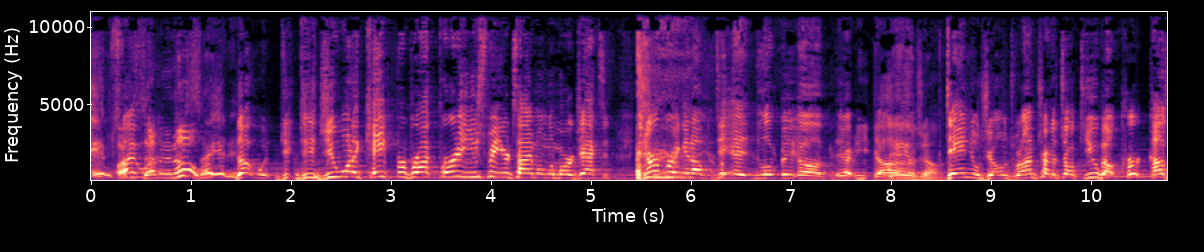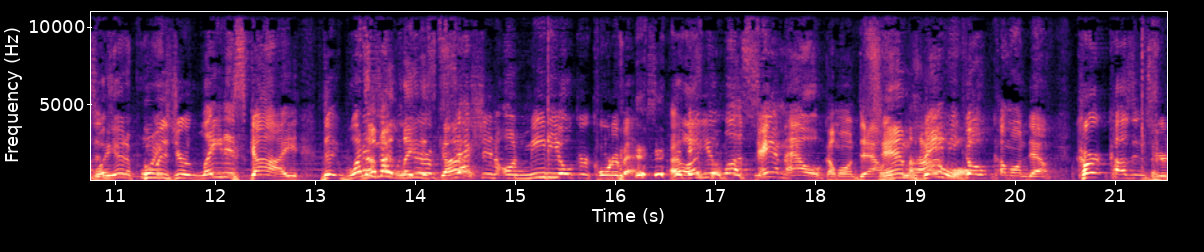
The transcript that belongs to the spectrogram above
games. I- seven and Just oh. saying did- you want to cape for Brock Purdy? You spent your time on Lamar Jackson. You're bringing up uh, uh, uh, Daniel Jones. Daniel Jones. When I'm trying to talk to you about Kirk Cousins, Well, he had a point. who is your latest guy. That what is my up with your latest guy. obsession on mediocre quarterbacks? I like you love Sam Howell. Come on down. Sam Baby goat. Come on down. Kirk Cousins. You're.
